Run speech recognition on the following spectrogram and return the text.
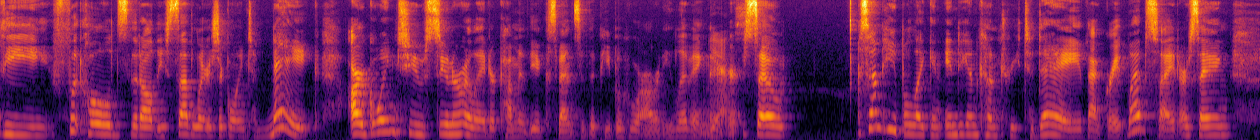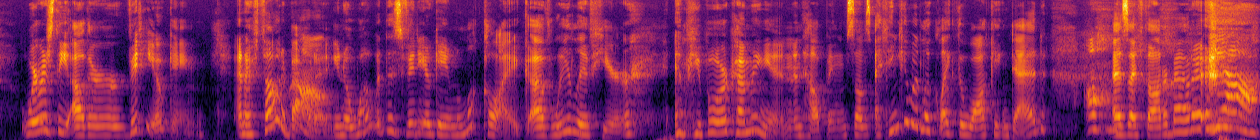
the footholds that all these settlers are going to make are going to sooner or later come at the expense of the people who are already living there. Yes. So some people, like in Indian Country Today, that great website, are saying, Where's the other video game? And I've thought about Oh. it. You know, what would this video game look like of we live here and people are coming in and helping themselves? I think it would look like The Walking Dead Oh, as I've thought about it. yeah.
